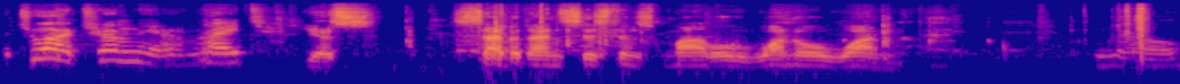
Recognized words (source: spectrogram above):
But you are a Terminator, right? Yes. Cyberdyne Systems Model 101. No.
